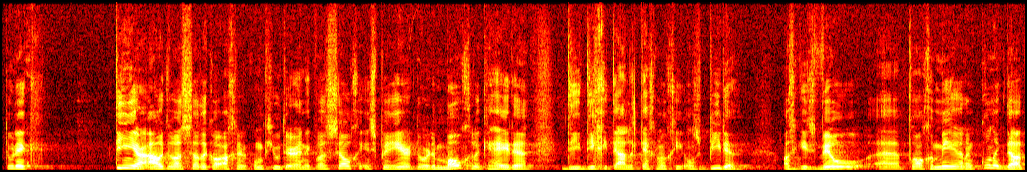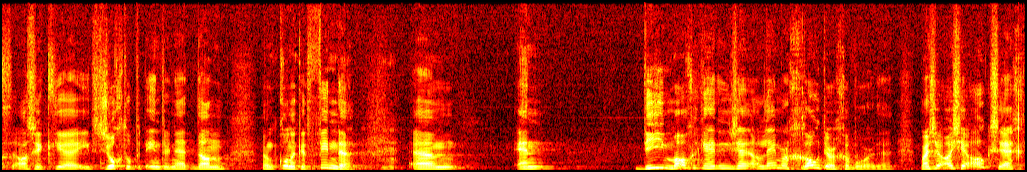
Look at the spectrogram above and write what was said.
toen ik tien jaar oud was, zat ik al achter de computer. En ik was zo geïnspireerd door de mogelijkheden die digitale technologie ons bieden. Als ik iets wil eh, programmeren, dan kon ik dat. Als ik eh, iets zocht op het internet, dan, dan kon ik het vinden. Ehm, en die mogelijkheden zijn alleen maar groter geworden. Maar zoals je ook zegt,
